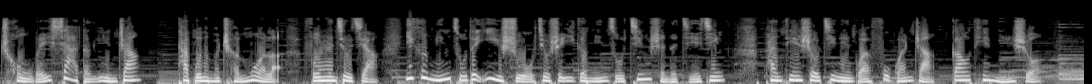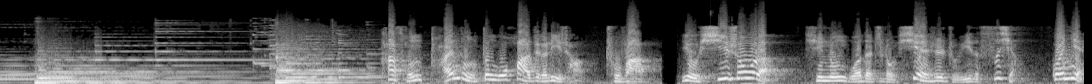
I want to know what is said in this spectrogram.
宠为下”等印章。他不那么沉默了，逢人就讲：“一个民族的艺术就是一个民族精神的结晶。”潘天寿纪念馆副馆长高天民说。他从传统中国画这个立场出发，又吸收了新中国的这种现实主义的思想观念，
